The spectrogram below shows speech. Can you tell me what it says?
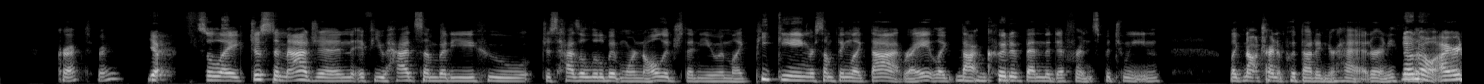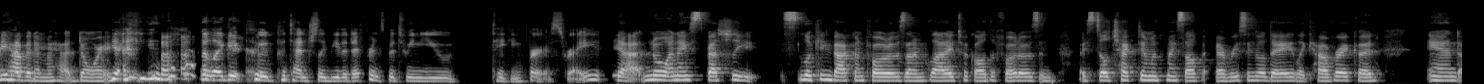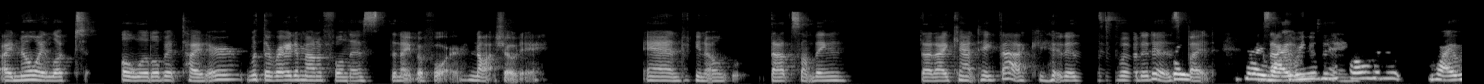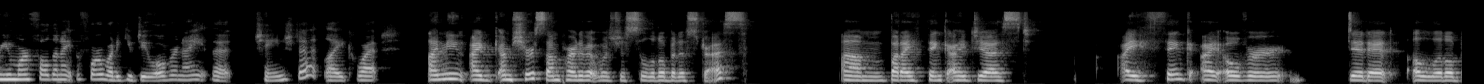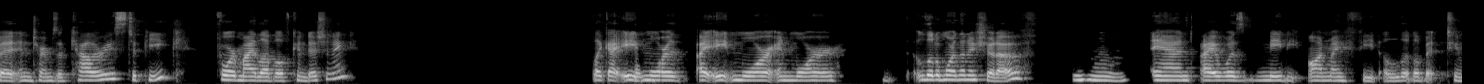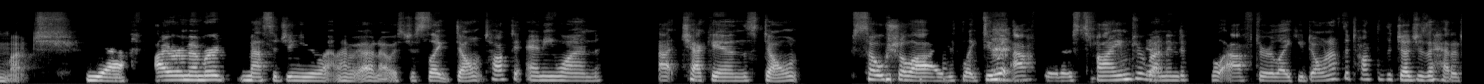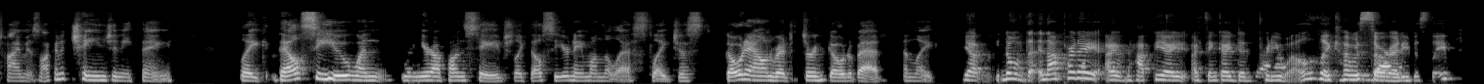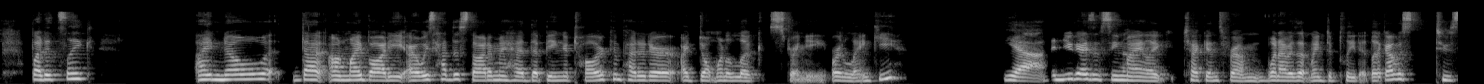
correct? Right? Yep. So like just imagine if you had somebody who just has a little bit more knowledge than you and like peaking or something like that, right? Like mm-hmm. that could have been the difference between like not trying to put that in your head or anything. No, like no, I already have it in my head. Don't worry. Yeah. but like it could potentially be the difference between you taking first, right? Yeah. No, and I especially looking back on photos and I'm glad I took all the photos and I still checked in with myself every single day, like however I could. And I know I looked a little bit tighter with the right amount of fullness the night before, not show day. And, you know, that's something that I can't take back. It is what it is. Wait, but sorry, exactly why were you saying. Full why were you more full the night before? What did you do overnight that changed it? Like what? I mean, I I'm sure some part of it was just a little bit of stress. Um, but I think I just I think I overdid it a little bit in terms of calories to peak for my level of conditioning. Like I ate more, I ate more and more, a little more than I should have. Mm-hmm. And I was maybe on my feet a little bit too much. Yeah. I remember messaging you and I, and I was just like, don't talk to anyone at check ins. Don't socialize. like, do it after. There's time to yeah. run into people after. Like, you don't have to talk to the judges ahead of time. It's not going to change anything like they'll see you when when you're up on stage like they'll see your name on the list like just go down register and go to bed and like yeah no and that part i i'm happy i i think i did pretty well like i was so yeah. ready to sleep but it's like i know that on my body i always had this thought in my head that being a taller competitor i don't want to look stringy or lanky. Yeah. And you guys have seen my like check-ins from when i was at my depleted like i was too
